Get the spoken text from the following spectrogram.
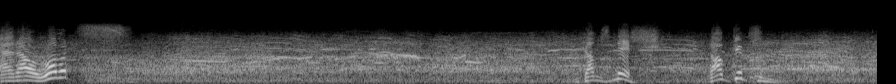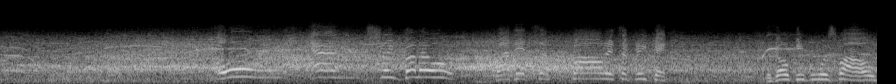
And now Roberts. Comes Nish. Now Gibson. Oh, and Stringfellow. But it's a foul, it's a free kick. The goalkeeper was fouled.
